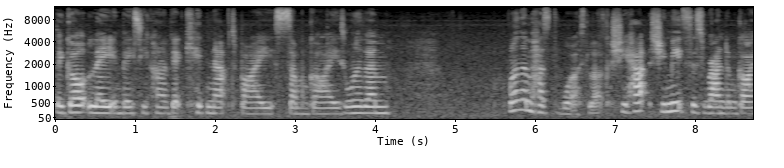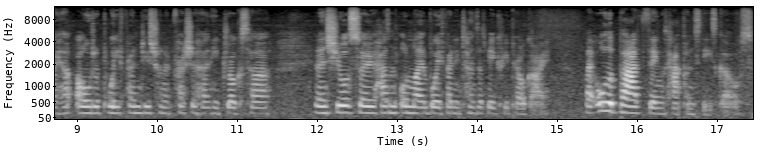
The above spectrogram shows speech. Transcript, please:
They go out late and basically kind of get kidnapped by some guys. One of them one of them has the worst luck. She ha she meets this random guy, her older boyfriend who's trying to pressure her and he drugs her and then she also has an online boyfriend who turns out to be a creepy old guy. Like all the bad things happen to these girls.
